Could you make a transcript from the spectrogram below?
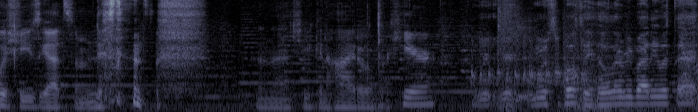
Whoa! She's got some distance. and then she can hide over here. You're, you're, you're supposed to heal everybody with that?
